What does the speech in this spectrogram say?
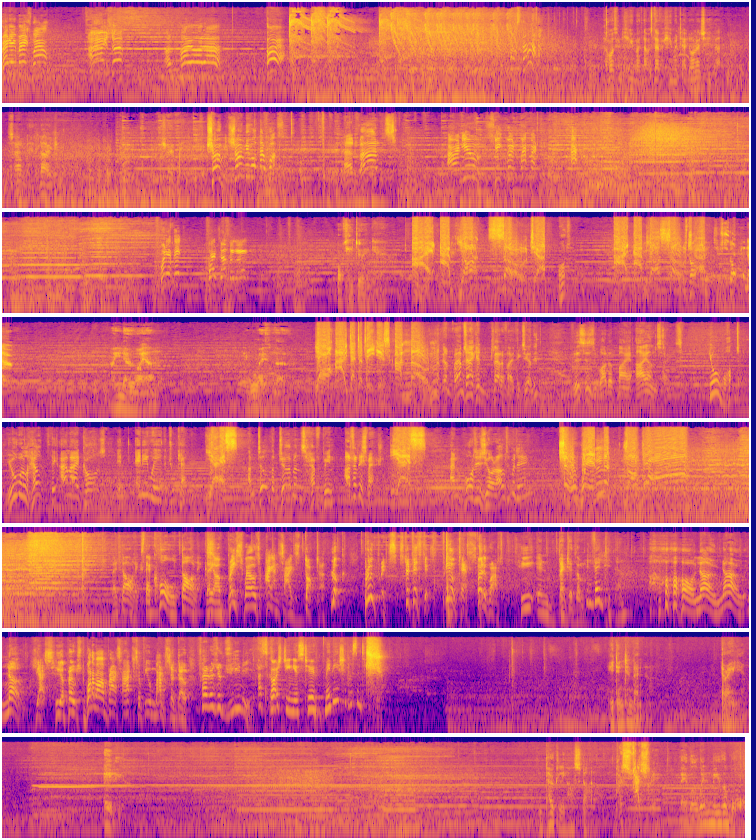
Ready, Bracewell? Aye, sir. On my order, fire! What's that? That wasn't human. That was never human technology. That sounded like. Show me. Show me, show me what that was! Advance. Our new secret weapon. Quite something, eh? What are you doing here? I am your soldier. What? I am your soldier. Stop it, just stop it now. Oh, you know who I am. You always know. Your identity is unknown. Uh, Perhaps I can clarify things here. This, this is one of my Ironsides. You're what? You will help the Allied cause in any way that you can Yes, until the Germans have been utterly smashed. yes. And what is your ultimate aim? To win the war. They're Daleks. They're called Daleks. They are Bracewell's Ironsides, Doctor. Look, blueprints, statistics, field tests, photographs. He invented them. invented them. Oh, no, no, no. Yes, he approached one of our brass hats a few months ago. Fella's a genius. A Scottish genius, too. Maybe you should listen to. Shh. He didn't invent them. They're alien. Alien. And totally hostile. Precisely. They will win me the war.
